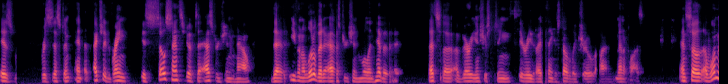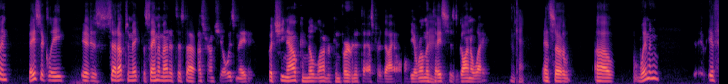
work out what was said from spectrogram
is resistant. And actually, the brain is so sensitive to estrogen now that even a little bit of estrogen will inhibit it. That's a, a, very interesting theory that I think is totally true on menopause. And so a woman basically is set up to make the same amount of testosterone she always made, but she now can no longer convert it to estradiol. The aromatase mm. has gone away. Okay. And so uh, women, if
